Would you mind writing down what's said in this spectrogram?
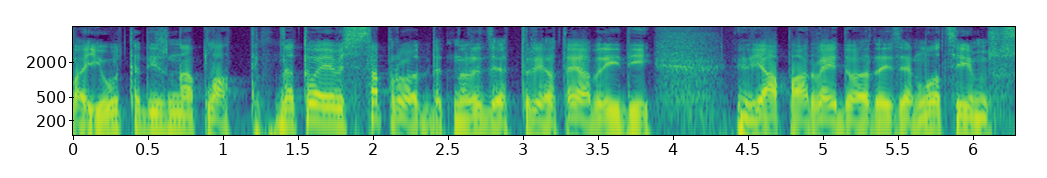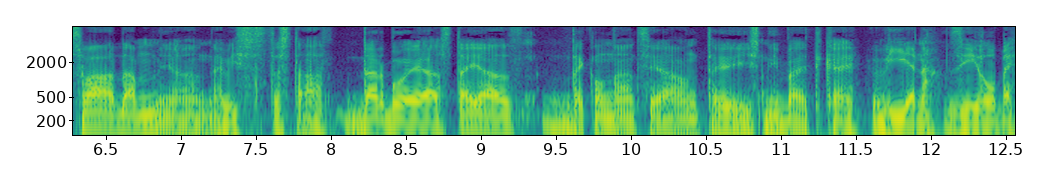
vai U, tad izrunā plati. Nu, to jau es saprotu, bet, nu, redziet, tur jau tajā brīdī ir jāpārveido reizēm locījums uz vārdam, jo ne viss tas tā darbojās tajā deklamācijā, un te īstenībā ir tikai viena zilbe.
